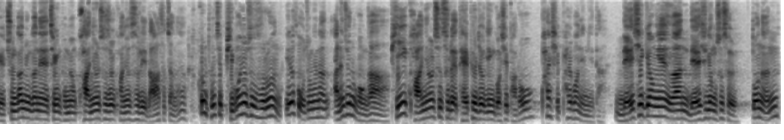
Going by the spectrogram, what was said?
예, 중간중간에 지금 보면 관열 수술, 관열 수술이 나왔었잖아요. 그럼 도대체 비관열 수술은 1에서 5종에는 안 해주는 건가? 비관열 수술의 대표적인 것이 바로 88번입니다. 내시경에 의한 내시경 수술 또는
